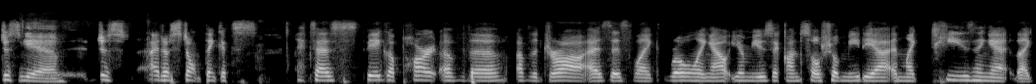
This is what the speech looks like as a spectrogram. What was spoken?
Just Yeah. just I just don't think it's it's as big a part of the of the draw as is like rolling out your music on social media and like teasing it like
